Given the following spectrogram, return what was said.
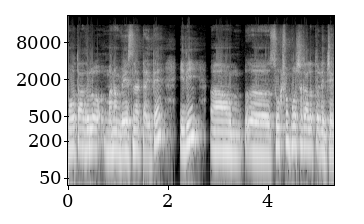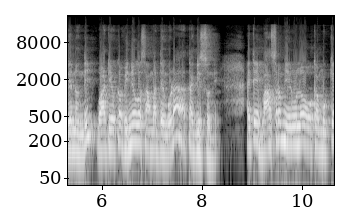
మోతాదులో మనం వేసినట్టయితే ఇది సూక్ష్మ పోషకాలతోనే చర్యనుంది వాటి యొక్క వినియోగ సామర్థ్యం కూడా తగ్గిస్తుంది. అయితే భాస్వరం ఎరువులో ఒక ముఖ్య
